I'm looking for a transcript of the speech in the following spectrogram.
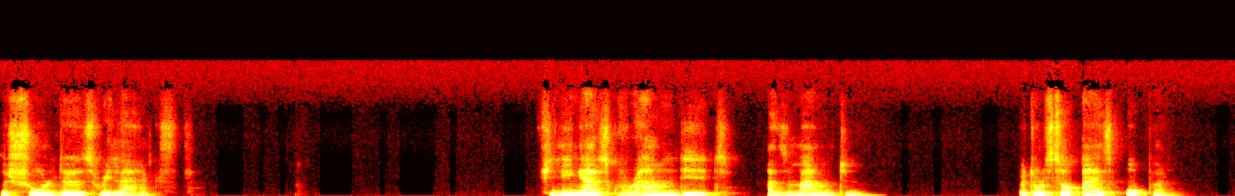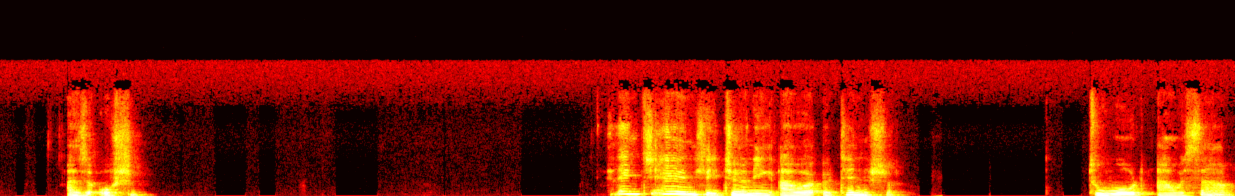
the shoulders relaxed, feeling as grounded as a mountain, but also as open as the ocean. Then gently turning our attention toward ourselves.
